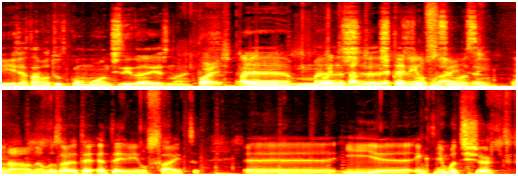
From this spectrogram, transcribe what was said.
E já estava tudo com montes de ideias, não é? Pois, olha, mas eu até vi um site. Assim. Não, não, mas olha, até, até vi um site Uh, e, uh, em que tinha uma t-shirt,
